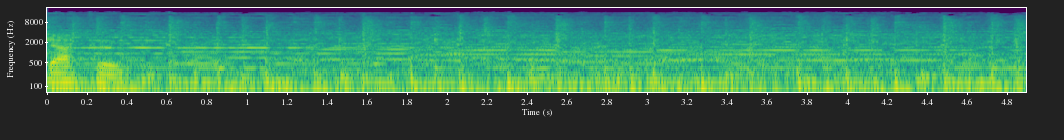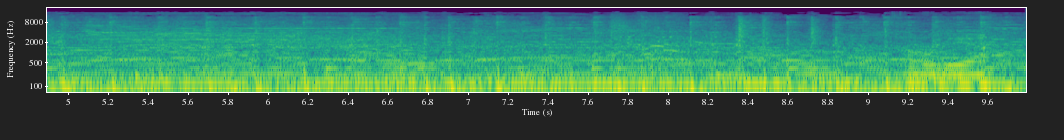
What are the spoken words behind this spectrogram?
Jakku. Oh dear.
